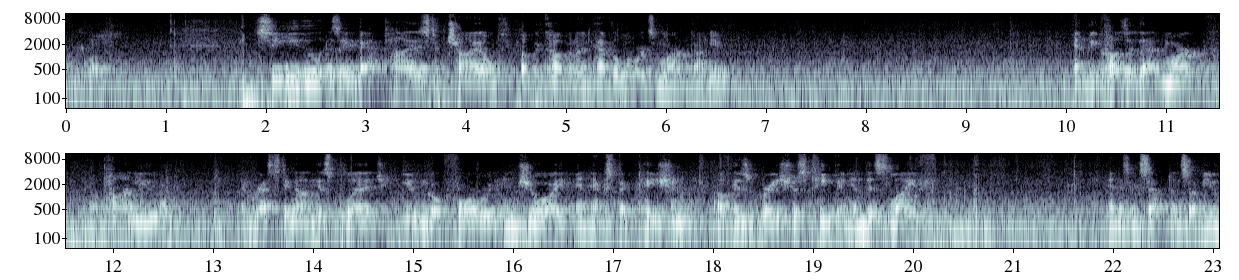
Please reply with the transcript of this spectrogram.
Unquote. See, you as a baptized child of the covenant have the Lord's mark on you. And because of that mark upon you, and resting on his pledge, you can go forward in joy and expectation of his gracious keeping in this life and his acceptance of you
